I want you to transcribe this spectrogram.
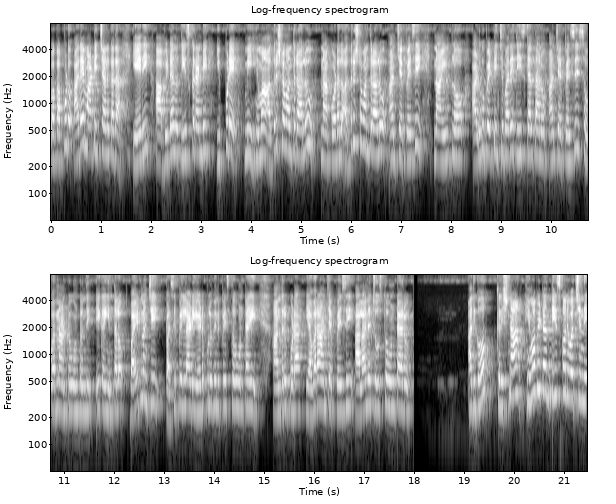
ఒకప్పుడు అదే మాట ఇచ్చాను కదా. ఏది? ఆ బిడ్డను తీసుకురండి. ఇప్పుడే మీ హిమ అదృష్టవంతురాలు నా కోడలు అదృష్టవంతురాలు అని చెప్పేసి నా ఇంట్లో అడుగు పెట్టించి మరీ తీసుకెళ్తాను అని చెప్పేసి సువర్ణ అంటూ ఉంటుంది. ఇక ఇంతలో బయట నుంచి పసిపిల్లాడి ఏడుపులు వినిపిస్తూ ఉంటాయి. అందరూ కూడా ఎవరా? అని చెప్పేసి అలానే చూస్తూ ఉంటారు. అదిగో కృష్ణ హిమబిడ్డను తీసుకొని వచ్చింది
